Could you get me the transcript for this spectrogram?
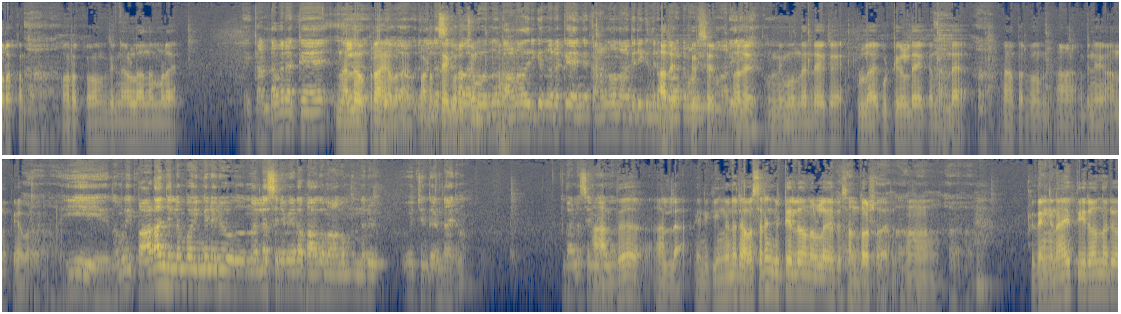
ഉറക്കം ഉറക്കവും പിന്നെ ഉള്ള നമ്മുടെ ഈ കണ്ടവരൊക്കെ നല്ല അഭിപ്രായം ആ, കുറിച്ചും കാണാതിരിക്കുന്നവരൊക്കെ കാണണമെന്ന് ആഗ്രഹിക്കുന്ന ഒരു ഭാഗമായിട്ട് അതെ ഉണ്ണിമൂന്നന്റെ ഒക്കെ പിള്ളേർ കുട്ടികളുടെ ഒക്കെ നല്ല പെർഫോമൻസ് അഭിനയമാന്നൊക്കെയാ പറയുന്നത്. ഈ നമ്മൾ ഈ പാടാൻ ചെല്ലുമ്പോൾ ഇങ്ങനെ ഒരു നല്ല സിനിമയുടെ ഭാഗമാകും എന്നൊരു ചിന്ത ഉണ്ടായിരുന്നു? അത് അല്ല എനിക്ക് ഇങ്ങനെ ഒരു അവസരം കിട്ടിയല്ലോ എന്നുള്ള ഒരു സന്തോഷമായിരുന്നു. ഇതെങ്ങനായി തീരുമെന്നൊരു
